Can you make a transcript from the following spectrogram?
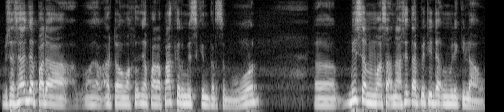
Bisa saja pada atau maksudnya para fakir miskin tersebut uh, bisa memasak nasi tapi tidak memiliki lauk.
